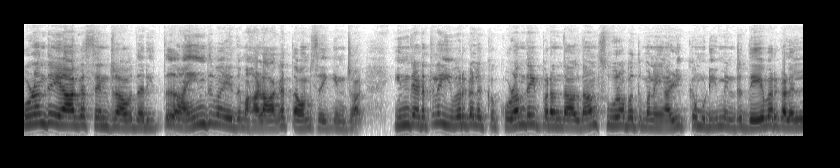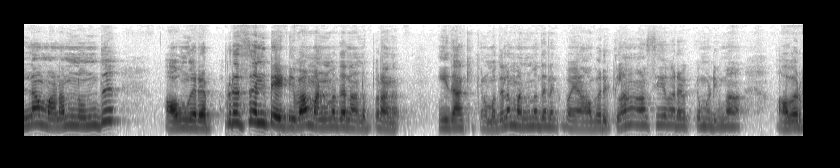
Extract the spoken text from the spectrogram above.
குழந்தையாக சென்று அவதரித்து ஐந்து வயது மகளாக தவம் செய்கின்றாள். இந்த இடத்துல இவர்களுக்கு குழந்தை பிறந்தால்தான் சூரபதுமனை அழிக்க முடியும் என்று தேவர்கள் எல்லாம் மனம் நொந்து அவங்க ரெப்ரசன்டேட்டிவாக மன்மதன் அனுப்புகிறாங்க இதான் கேட்கணும் முதல்ல மன்மதனுக்கு பயம் அவருக்கெல்லாம் ஆசையை வர வைக்க முடியுமா? அவர்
